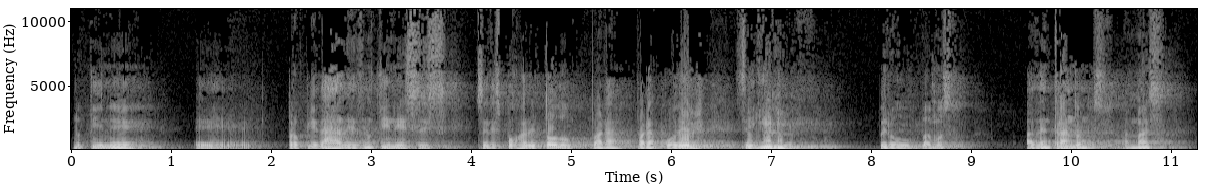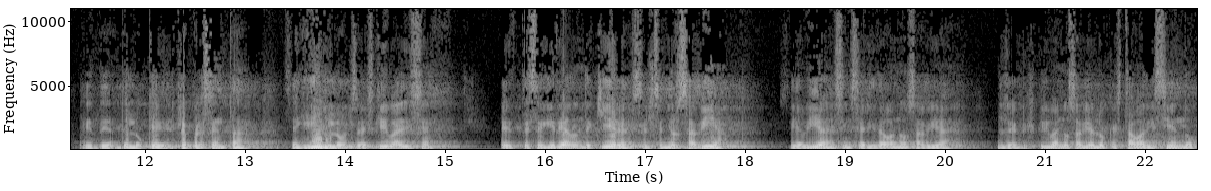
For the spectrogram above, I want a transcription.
no tiene eh, propiedades, no tiene, ese, se despoja de todo para, para poder seguirle. Pero vamos adentrándonos a más eh, de, lo que representa seguirlo. El escriba dice, eh, te seguiré a donde quieras. El Señor sabía si había sinceridad o no sabía. El escriba no sabía lo que estaba diciendo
